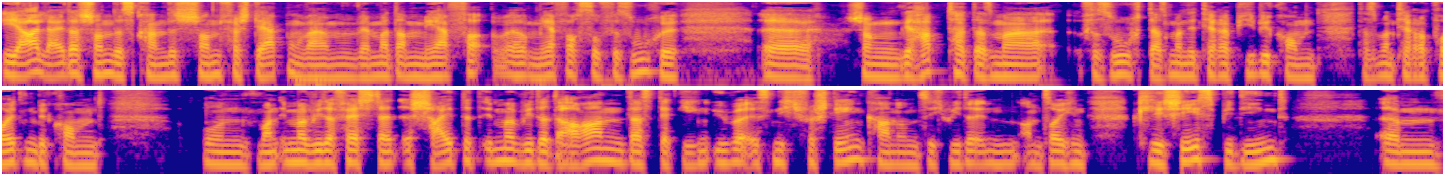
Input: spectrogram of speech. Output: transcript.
Ja, leider schon. Das kann das schon verstärken, weil wenn man dann mehrfach, äh, mehrfach so Versuche äh, schon gehabt hat, dass man versucht, dass man eine Therapie bekommt, dass man Therapeuten bekommt und man immer wieder feststellt, es scheitert immer wieder daran, dass der Gegenüber es nicht verstehen kann und sich wieder in, an solchen Klischees bedient, ähm,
